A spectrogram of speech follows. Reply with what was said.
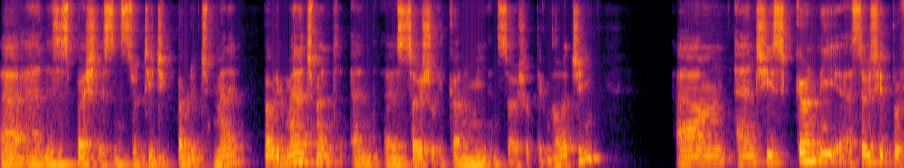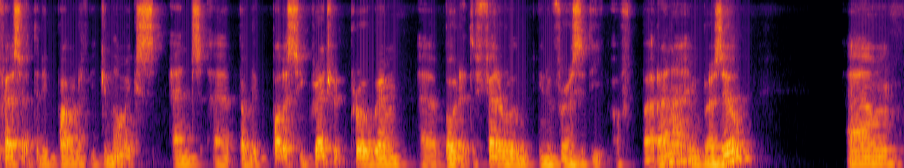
uh, and is a specialist in strategic public, man public management and uh, social economy and social technology. Um, and she's currently associate professor at the Department of Economics and uh, Public Policy graduate program, uh, both at the Federal University of Paraná in Brazil. Um,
